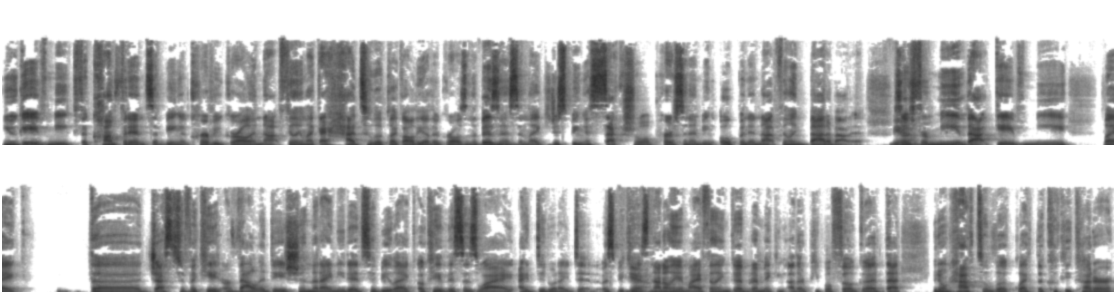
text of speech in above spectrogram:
you gave me the confidence of being a curvy girl and not feeling like I had to look like all the other girls in the business, Mm-hmm. and like just being a sexual person and being open and not feeling bad about it." Yeah. So for me, that gave me like the justification or validation that I needed to be like, okay, this is why I did what I did. It was because Yeah. not only am I feeling good, but I'm making other people feel good that you don't have to look like the cookie cutter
